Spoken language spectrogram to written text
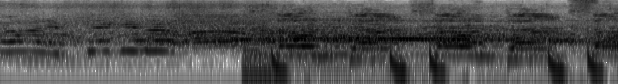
So dumb, so dumb, so dumb.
